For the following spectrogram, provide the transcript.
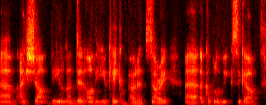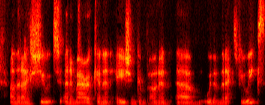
Um, I shot the London or the UK component, sorry, uh, a couple of weeks ago, and then I shoot an American and Asian component um, within the next few weeks.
